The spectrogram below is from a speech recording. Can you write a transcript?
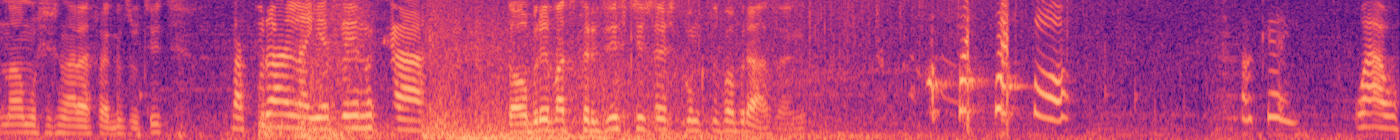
No, musisz na refleks rzucić. Naturalna jedynka. To obrywa 46 punktów obrażeń. Okej. Wow.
